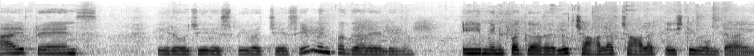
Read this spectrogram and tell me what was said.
హాయ్ ఫ్రెండ్స్. ఈరోజు రెసిపీ వచ్చేసి మినపగారెలు. ఈ మినపగారెలు చాలా చాలా టేస్టీగా ఉంటాయి.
